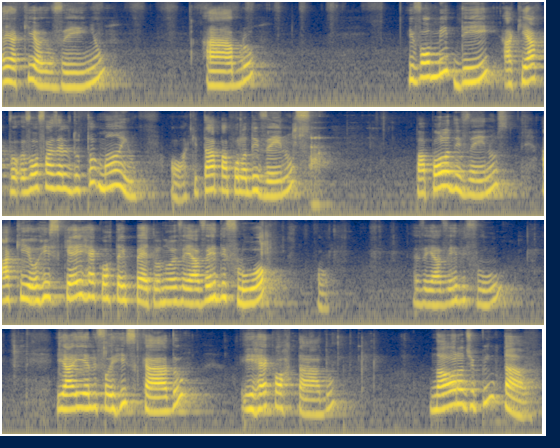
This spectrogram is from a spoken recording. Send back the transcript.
Aí aqui, ó, eu venho, abro e vou medir aqui, a, eu vou fazer ele do tamanho. Ó, aqui tá a papoula de Vênus. Papoula de Vênus. Aqui eu risquei e recortei pétala no EVA verde fluor. Ó, EVA verde fluor. E aí ele foi riscado e recortado na hora de pintar.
